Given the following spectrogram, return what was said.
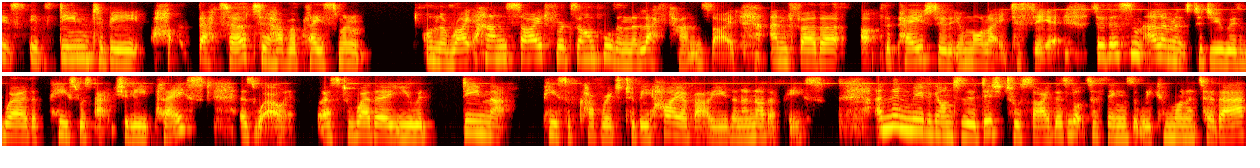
it's it's deemed to be better to have a placement on the right hand side, for example, than the left hand side, and further up the page so that you're more likely to see it. So there's some elements to do with where the piece was actually placed as well, as to whether you would deem that piece of coverage to be higher value than another piece. And then moving on to the digital side, there's lots of things that we can monitor there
